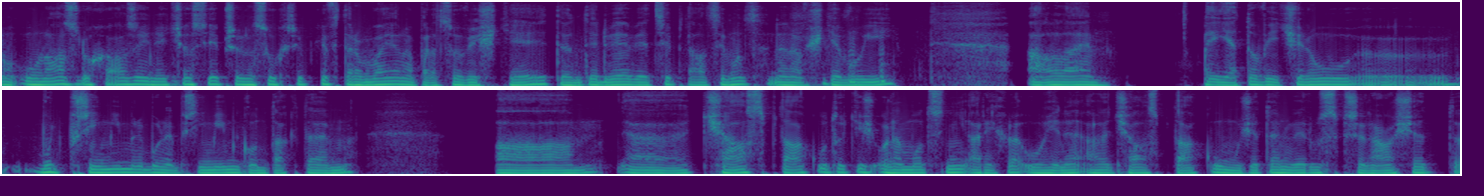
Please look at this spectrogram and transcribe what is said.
No, u nás dochází nejčastěji přenosu chřipky v tramvaji a na pracovišti. Ten ty dvě věci ptáci moc nenavštěvují, ale je to většinou eh, buď přímým nebo nepřímým kontaktem a e, část ptáků totiž onemocní a rychle uhyne, ale část ptáků může ten virus přenášet e,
